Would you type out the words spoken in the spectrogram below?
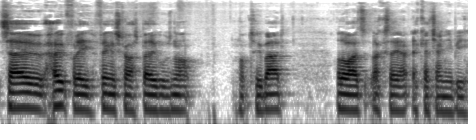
so hopefully, fingers crossed, Bogle's not not too bad. Otherwise, like I say, a Ikechi be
